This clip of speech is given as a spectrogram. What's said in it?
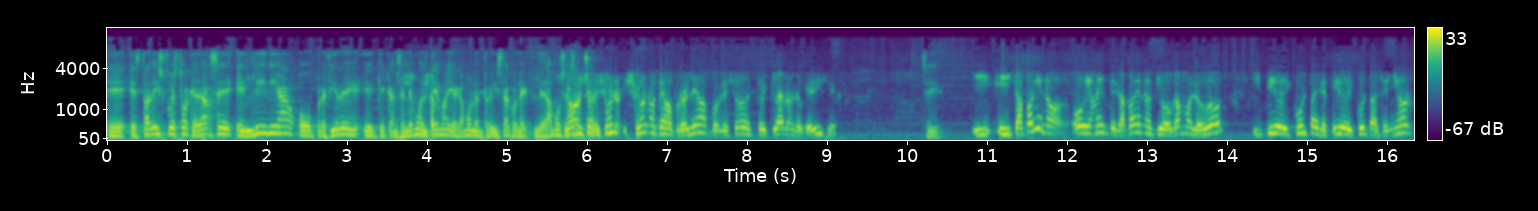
Eh, ¿Está dispuesto a quedarse en línea o prefiere eh, que cancelemos el tema y hagamos la entrevista con él? Le damos esa No, yo, yo, no- yo no tengo problema porque yo estoy claro en lo que dije. Sí. Y, y capaz que no, obviamente, capaz que nos equivocamos los dos y pido disculpas y le pido disculpas al señor,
